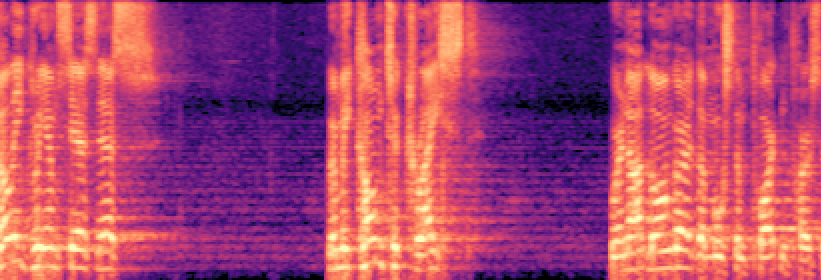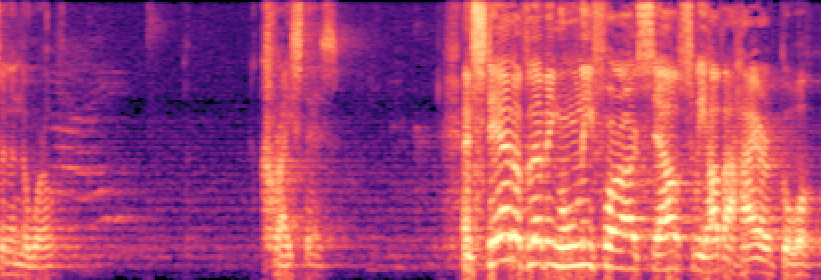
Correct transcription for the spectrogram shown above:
Billy Graham says this when we come to Christ, we're not longer the most important person in the world. Christ is. Instead of living only for ourselves, we have a higher goal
